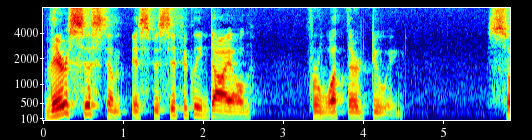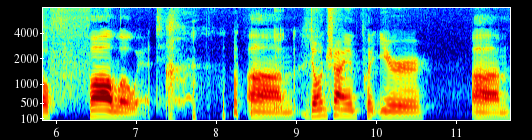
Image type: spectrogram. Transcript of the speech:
their system is specifically dialed for what they're doing. So follow it. um, don't try and put your um,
